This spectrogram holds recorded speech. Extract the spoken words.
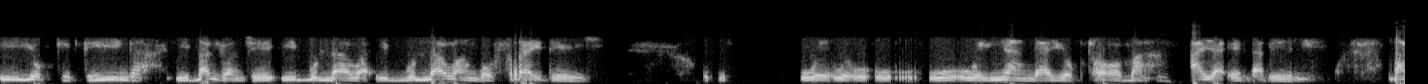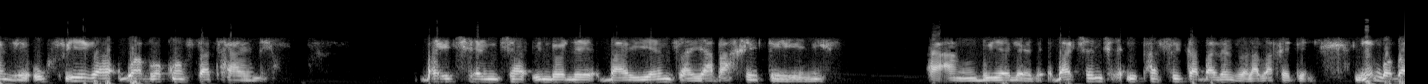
iyogidinga ibanjwa nje ibulawa ibulawa ngo-friday we- we- we- wenyanga yokuthoma aya endabeni manje ukufika kwabo Constantine bayitshentsha into le bayenza yabahedeni A- angibuyelele. Batshentsha iphasika balenza labahedeni njengoba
